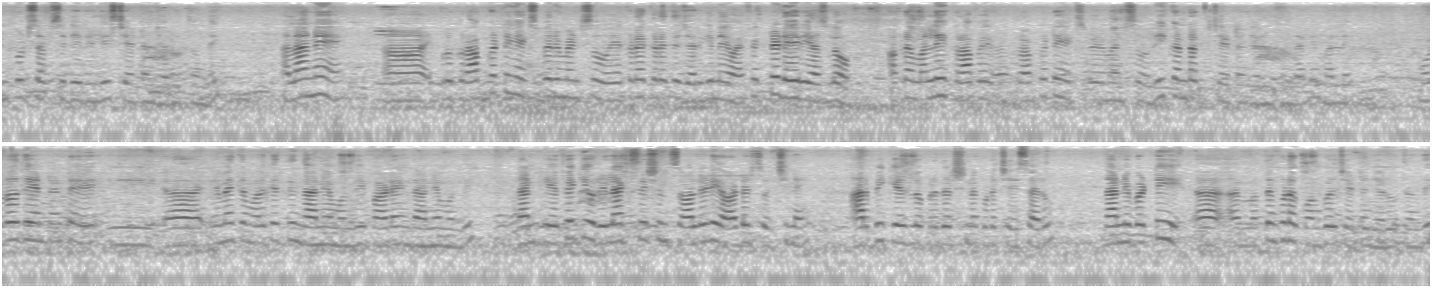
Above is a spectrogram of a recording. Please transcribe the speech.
ఇన్పుట్ సబ్సిడీ రిలీజ్ చేయడం జరుగుతుంది. అలానే ఇప్పుడు క్రాప్ కట్టింగ్ ఎక్స్పెరిమెంట్స్ ఎక్కడెక్కడైతే జరిగినాయో ఎఫెక్టెడ్ ఏరియాస్లో అక్కడ మళ్ళీ crop crop cutting experiments reconduct చేయడం జరుగుతుందండి మళ్ళీ. మూడవది ఏంటంటే ఈ ఏమైతే మొలకెత్తిన ధాన్యం ఉంది పాడైన ధాన్యం ఉంది దానికి ఎఫెక్టివ్ రిలాక్సేషన్స్ ఆల్రెడీ ఆర్డర్స్ వచ్చినాయి. ఆర్బీకేస్లో ప్రదర్శన కూడా చేశారు. దాన్ని బట్టి మొత్తం కూడా కొనుగోలు చేయడం జరుగుతుంది.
